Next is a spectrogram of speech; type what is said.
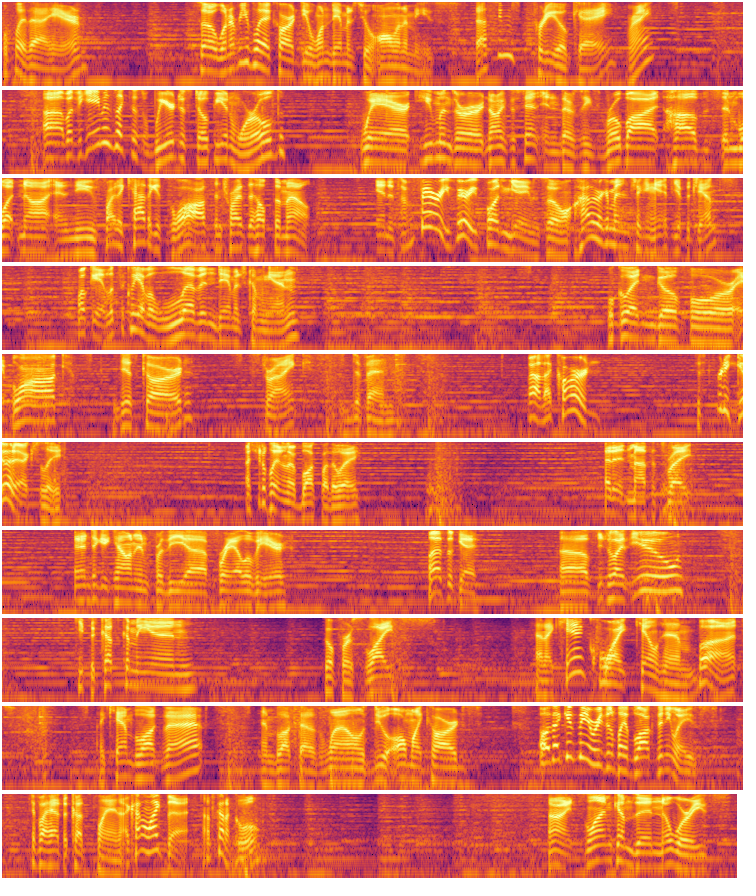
We'll play that here. So whenever you play a card, deal one damage to all enemies. That seems pretty okay, right? Uh, but the game is like this weird dystopian world where humans are non-existent and there's these robot hubs and whatnot, and you fight a cat that gets lost and tries to help them out. And it's a very, very fun game, so highly recommend checking it if you have the chance. Okay, it looks like we have 11 damage coming in. We'll go ahead and go for a block, discard, strike, defend. Wow, that card is pretty good, actually. I should have played another block, by the way. I didn't math this right. I didn't take account in for the uh, frail over here. Well, that's okay. Uh, let's neutralize you. Keep the cuts coming in. Go for a slice. And I can't quite kill him, but I can block that and block that as well. Do all my cards. Oh, that gives me a reason to play blocks anyways. If I had the cuts plan. I kind of like that. That's kind of cool. Alright, Slime comes in. No worries.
